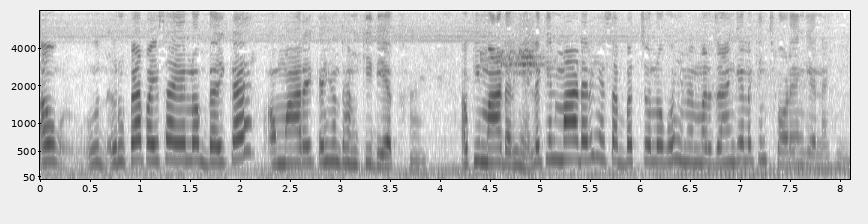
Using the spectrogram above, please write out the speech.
और रुपया पैसा ये लोग दे के और मारे के हैं धमकी देते हैं और कि मार डरी है। लेकिन मार डरी है सब बच्चों लोग वही में मर जाएँगे लेकिन छोड़ेंगे नहीं।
